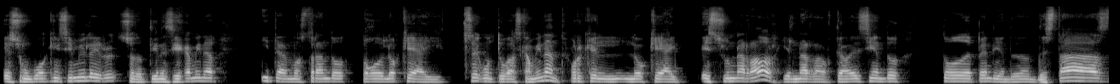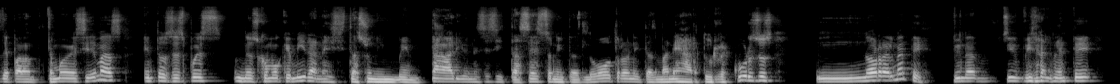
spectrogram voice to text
es un walking simulator, solo tienes que caminar y te van mostrando todo lo que hay según tú vas caminando, porque lo que hay es un narrador y el narrador te va diciendo todo dependiendo de dónde estás, de para dónde te mueves y demás. Entonces, pues no es como que, mira, necesitas un inventario, necesitas esto, necesitas lo otro, necesitas manejar tus recursos. No realmente. Finalmente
